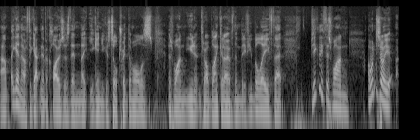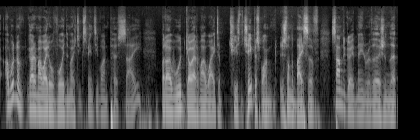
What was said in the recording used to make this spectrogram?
Um, again, though, if the gap never closes, then they, again you can still treat them all as as one unit and throw a blanket over them. But if you believe that, particularly if there's one, I wouldn't tell you. I wouldn't have go to my way to avoid the most expensive one per se but I would go out of my way to choose the cheapest one just on the base of some degree of mean reversion that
